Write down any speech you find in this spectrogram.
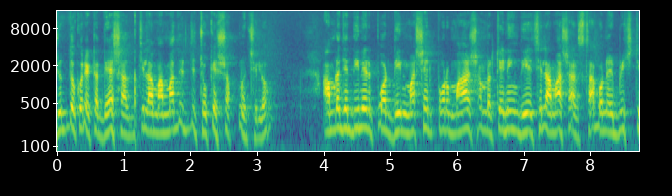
যুদ্ধ করে একটা দেশ আসছিলাম আমাদের যে চোখের স্বপ্ন ছিল আমরা যে দিনের পর দিন, মাসের পর মাস আমরা ট্রেনিং দিয়েছিলাম, আষাঢ় শ্রাবণের বৃষ্টি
